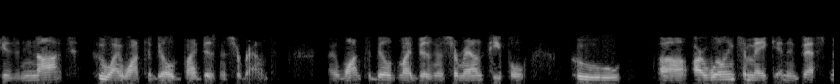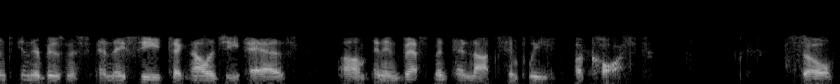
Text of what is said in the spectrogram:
is not who I want to build my business around. I want to build my business around people who uh, are willing to make an investment in their business and they see technology as um, an investment and not simply a cost. So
